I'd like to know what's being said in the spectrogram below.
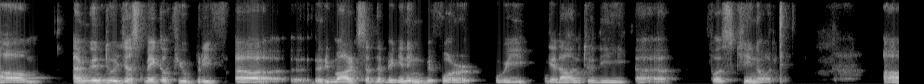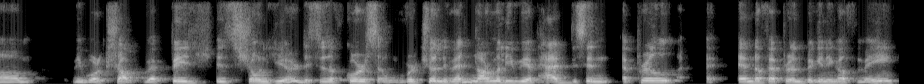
Um, I'm going to just make a few brief uh, remarks at the beginning before we get on to the uh, first keynote. Um, the workshop webpage is shown here. This is, of course, a virtual event. Normally, we have had this in April, end of April, beginning of May.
